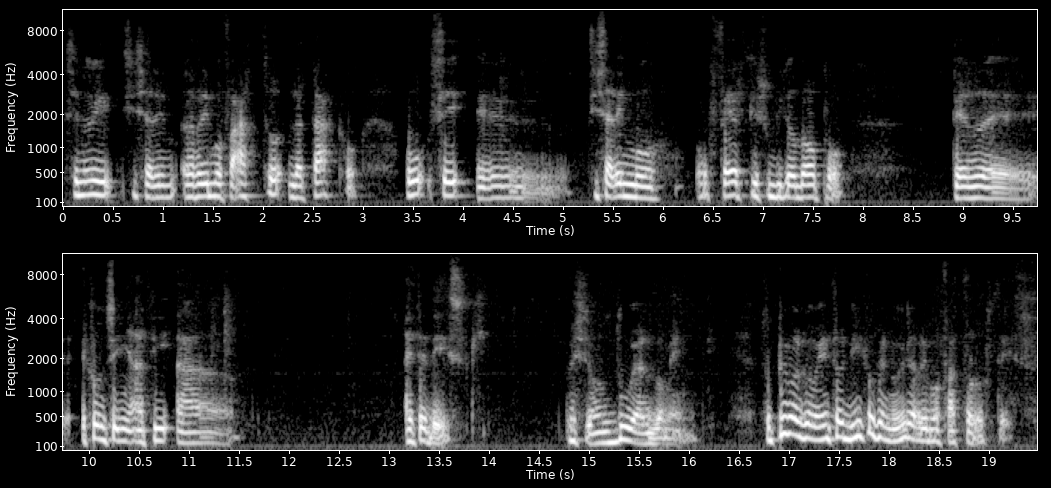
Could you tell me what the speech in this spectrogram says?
se noi saremmo, avremmo fatto l'attacco o se eh, ci saremmo offerti subito dopo per, eh, e consegnati a, ai tedeschi. Questi sono due argomenti. Sul primo argomento dico che noi l'avremmo fatto lo stesso,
